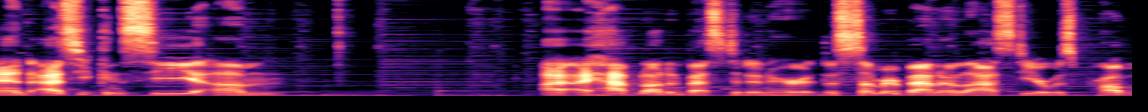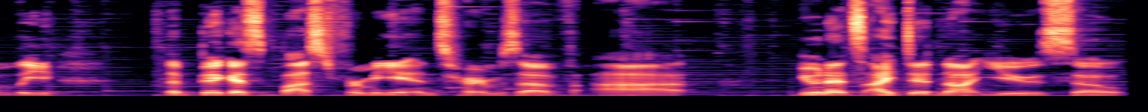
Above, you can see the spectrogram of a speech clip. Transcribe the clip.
And as you can see, um, I, I have not invested in her. The summer banner last year was probably the biggest bust for me in terms of uh, units I did not use. So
